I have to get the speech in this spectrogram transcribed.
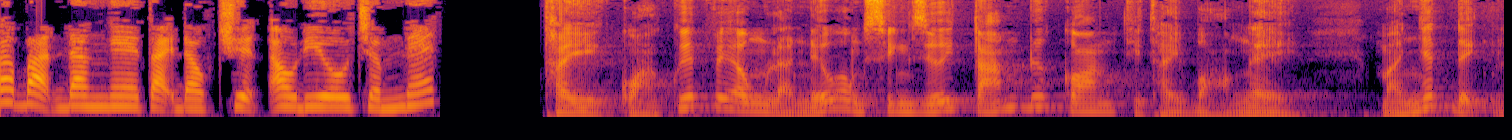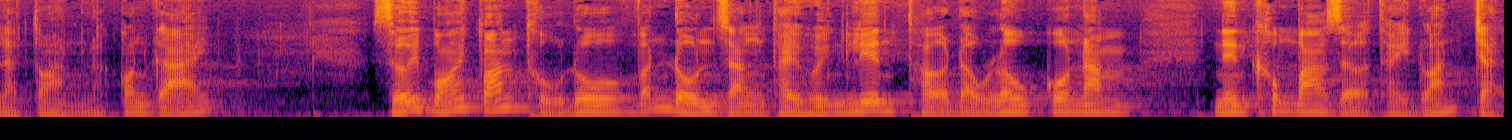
Các bạn đang nghe tại đọc chuyện audio.net Thầy quả quyết với ông là nếu ông sinh dưới 8 đứa con thì thầy bỏ nghề, mà nhất định là toàn là con gái. Giới bói toán thủ đô vẫn đồn rằng thầy Huỳnh Liên thờ đầu lâu cô năm nên không bao giờ thầy đoán chật.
